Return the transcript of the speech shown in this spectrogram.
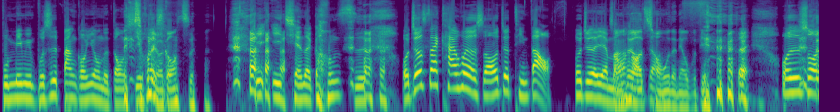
不明明不是办公用的东西？会有公司以以前的公司，我就是在开会的时候就听到。”我觉得也蛮好，宠物的尿布垫。对，我是说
